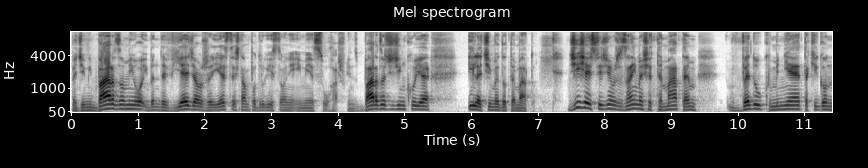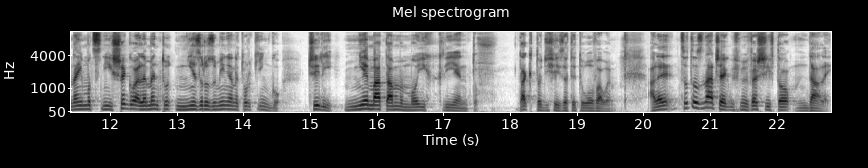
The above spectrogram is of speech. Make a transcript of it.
Będzie mi bardzo miło i będę wiedział, że jesteś tam po drugiej stronie i mnie słuchasz. Więc bardzo Ci dziękuję i lecimy do tematu. Dzisiaj stwierdziłem, że zajmę się tematem według mnie takiego najmocniejszego elementu niezrozumienia networkingu, czyli nie ma tam moich klientów. Tak to dzisiaj zatytułowałem. Ale co to znaczy, jakbyśmy weszli w to dalej?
